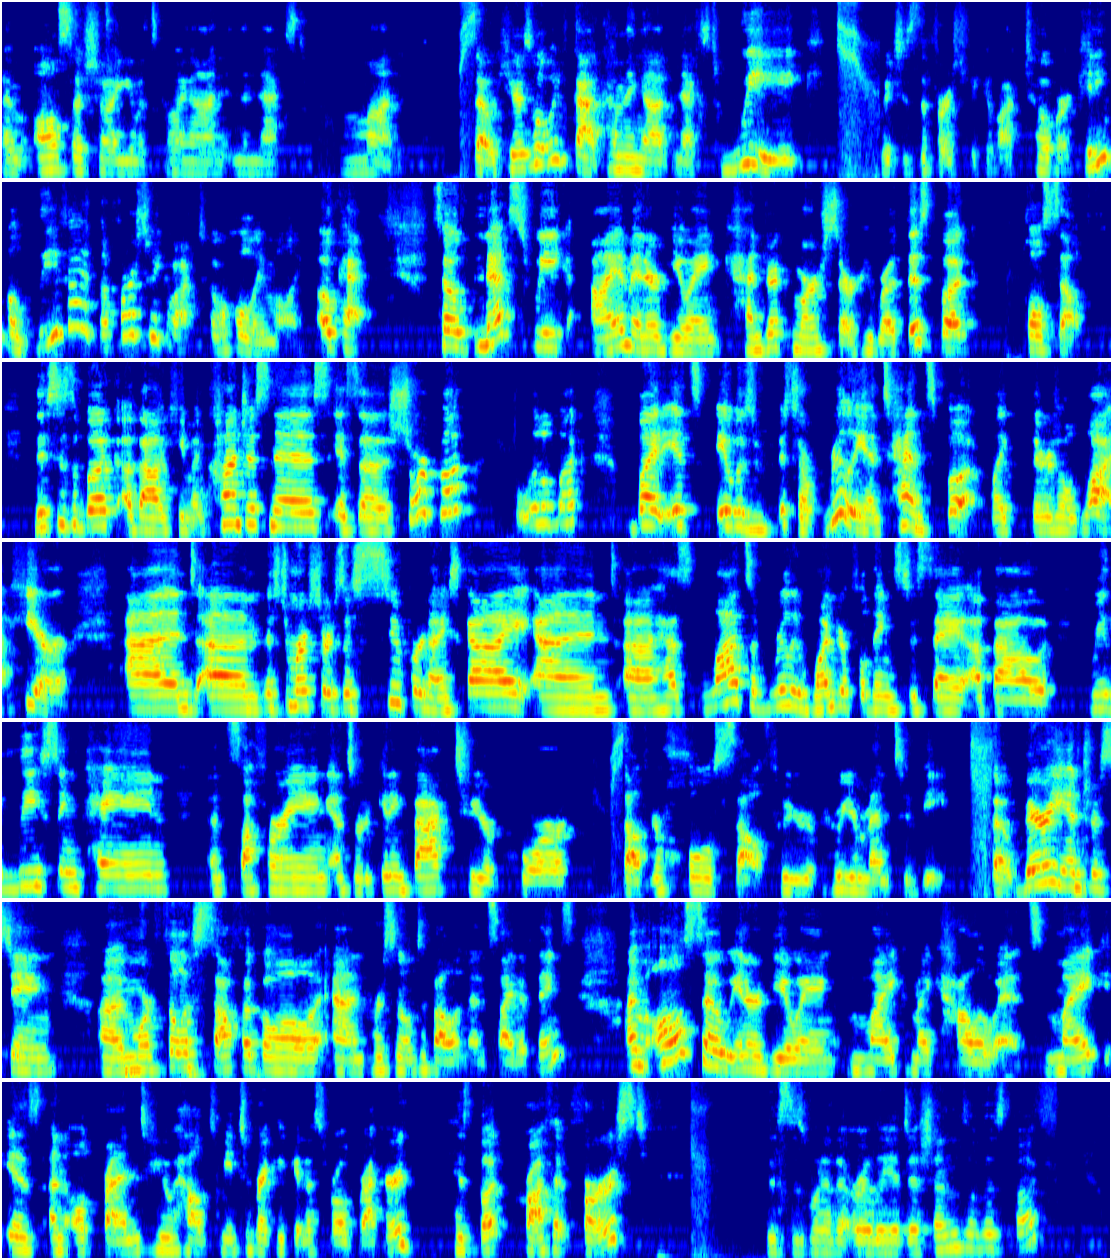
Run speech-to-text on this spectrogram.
I'm also showing you what's going on in the next month. So here's what we've got coming up next week, which is the first week of October. Can you believe it? The first week of October. Holy moly. Okay. So next week, I am interviewing Kendrick Mercer, who wrote this book, Whole Self. This is a book about human consciousness. It's a short book, a little book, but it's it was it's a really intense book. Like there's a lot here, and um, Mr. Mercer is a super nice guy and uh, has lots of really wonderful things to say about releasing pain and suffering and sort of getting back to your core self, your whole self, who you're, who you're meant to be. So, very interesting, uh, more philosophical and personal development side of things. I'm also interviewing Mike Michalowicz. Mike is an old friend who helped me to break a Guinness World Record. His book, Profit First. This is one of the early editions of this book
